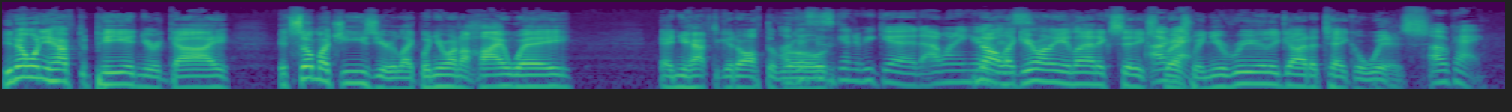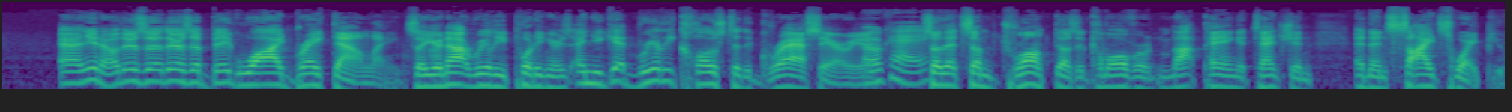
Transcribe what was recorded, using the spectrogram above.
You know when you have to pee and you're a guy, it's so much easier. Like when you're on a highway and you have to get off the Oh, road. this is going to be good. I want to hear no, this. like you're on the Atlantic City Okay. Expressway and you really got to take a whiz. Okay. And you know, there's a there's a big wide breakdown lane, so you're not really putting yours, and you get really close to the grass area, Okay. so that some drunk doesn't come over, not paying attention, and then sideswipe you.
